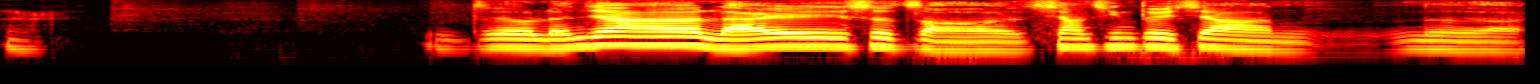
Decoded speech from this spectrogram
嗯，只有人家来是找相亲对象，那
